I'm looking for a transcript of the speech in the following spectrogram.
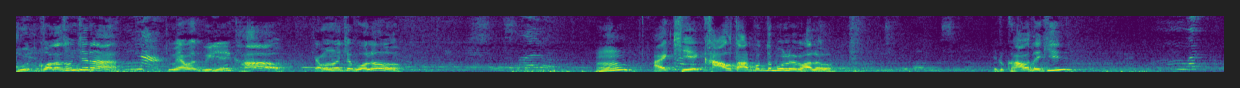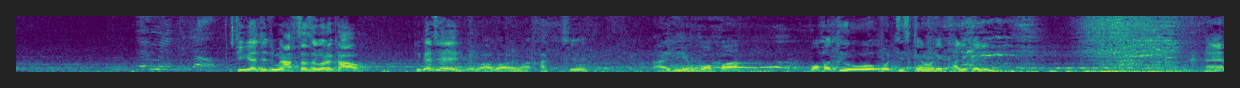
ভূত কথা শুনছে না? তুমি একবার বিরিয়ানি খাও? কেমন হয়েছে বলো? হুম? আরে খেয়ে খাও তারপর তো বলবে ভালো। একটু খাও দেখি। ঠিক আছে তুমি আস্তে আস্তে করে খাও। ঠিক আছে? বাবা মা খাচ্ছে আর দিয়ে পপা। পপা তুই ও করছিস কেন রে? খালি খালি? হ্যাঁ?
